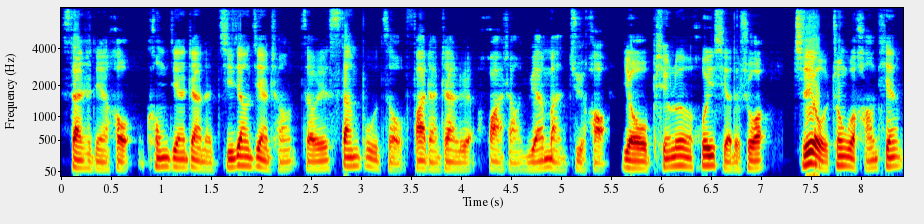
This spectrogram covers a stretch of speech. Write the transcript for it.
三十年后，空间站的即将建成，则为三步走发展战略画上圆满句号。有评论诙谐地说：“只有中国航天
